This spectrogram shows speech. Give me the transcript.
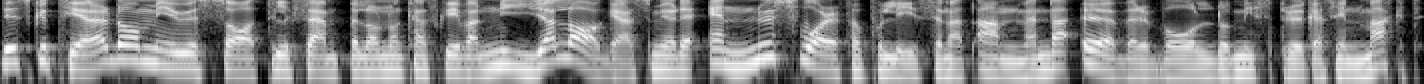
diskuterar de i USA till exempel om de kan skriva nya lagar som gör det ännu svårare för polisen att använda övervåld och missbruka sin makt.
